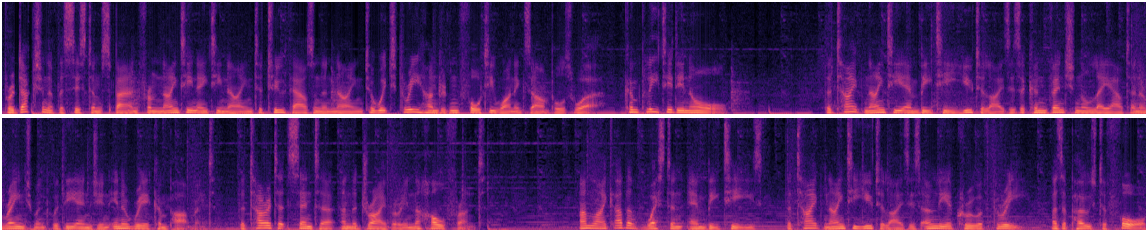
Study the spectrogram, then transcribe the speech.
Production of the system spanned from 1989 to 2009 to which 341 examples were completed in all. The Type 90 MBT utilizes a conventional layout and arrangement with the engine in a rear compartment, the turret at center and the driver in the hull front. Unlike other Western MBTs, the Type 90 utilizes only a crew of three, as opposed to four,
